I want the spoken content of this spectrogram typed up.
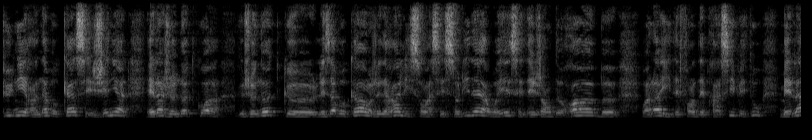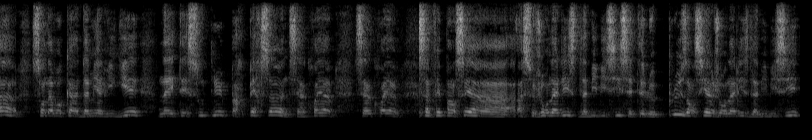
punir un avocat, c'est génial. Et là, je note quoi? Je note que les avocats, en général, ils sont assez solidaires. Vous voyez, c'est des gens de robe, euh, voilà, ils défendent des principes et tout. Mais là, son avocat, Damien Viguier, n'a été soutenu par personne. C'est incroyable. C'est incroyable. Ça me fait penser à, ce journaliste de la BBC. C'était le plus ancien journaliste de la BBC.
